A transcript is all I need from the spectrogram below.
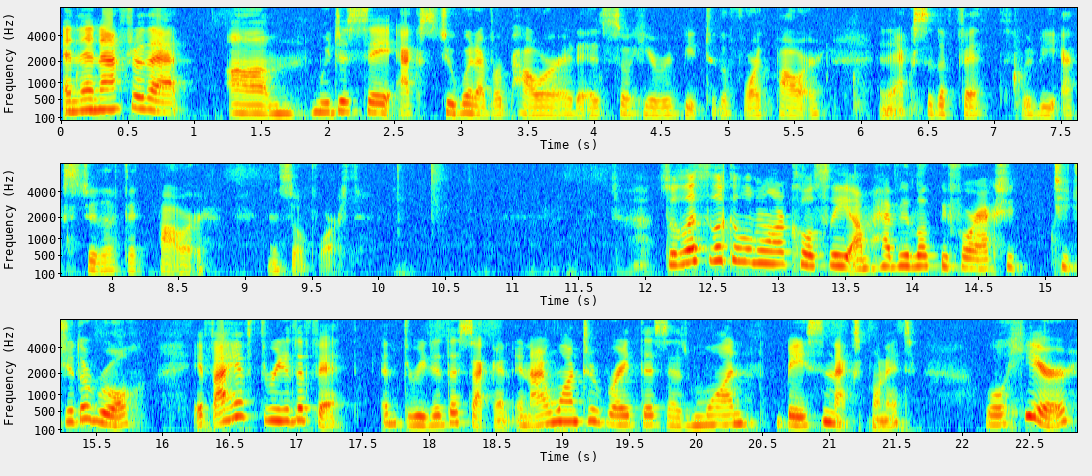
And then after that, um, we just say x to whatever power it is. So here would be to the fourth power, and x to the fifth would be x to the fifth power, and so forth. So let's look a little more closely, um, have you look before actually teach you the rule. If I have 3 to the fifth and 3 to the second, and I want to write this as one base and exponent, well here,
